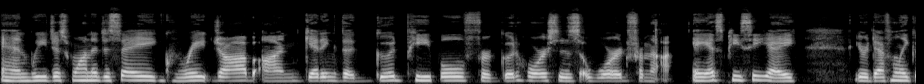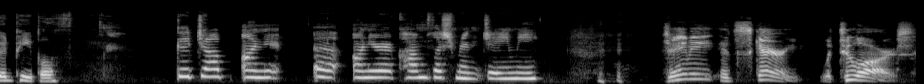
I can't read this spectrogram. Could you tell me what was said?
and we just wanted to say great job on getting the Good People for Good Horses award from the ASPCA. You're definitely good people. Good job on uh, on your accomplishment, Jamie. Jamie, it's scary with two R's.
